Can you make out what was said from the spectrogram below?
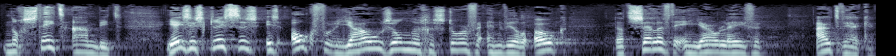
nog steeds aanbiedt. Jezus Christus is ook voor jou zonde gestorven en wil ook datzelfde in jouw leven uitwerken.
